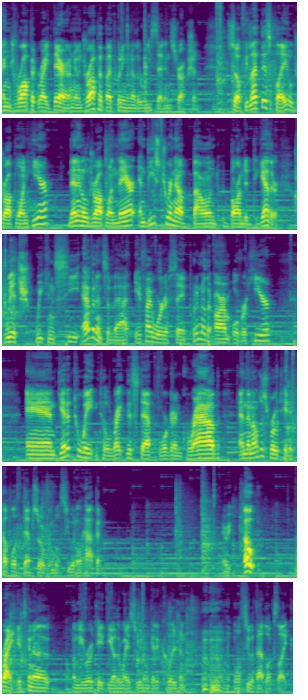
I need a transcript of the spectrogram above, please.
and drop it right there. And I'm going to drop it by putting another reset instruction. So if we let this play, it'll drop one here, then it'll drop one there, and these two are now bound bonded together, which we can see evidence of that if I were to say put another arm over here and get it to wait until right this step. We're to grab, and then I'll just rotate a couple of steps over and we'll see what'll happen. There we, oh, right, it's to, let me rotate the other way so we don't get a collision. we'll see what that looks like.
